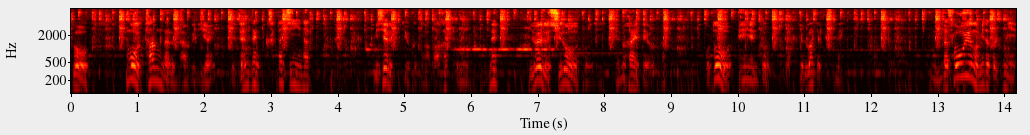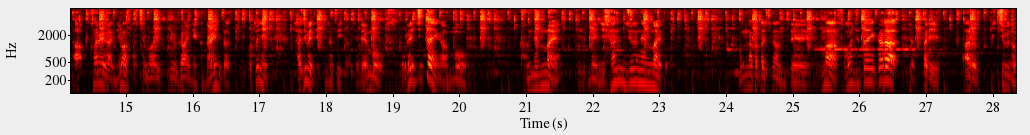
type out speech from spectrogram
ともう単なる殴り合いで全然形になって見せるっていうことが分かってないっていうねいわゆる素人に毛の生えたようなことを延々とやってるわけですね。うん、だそういうのを見た時にあ彼らには立ち回りっていう概念がないんだっていうことに初めて気がついたわけでもうそれ自体がもう何年前っていうね2 3 0年前とかそんな形なんでまあその時代からやっぱりある一部の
